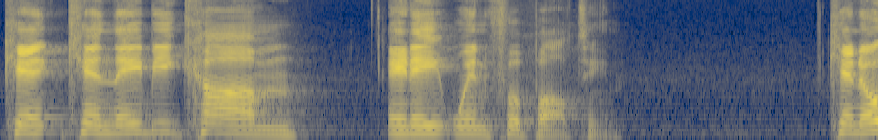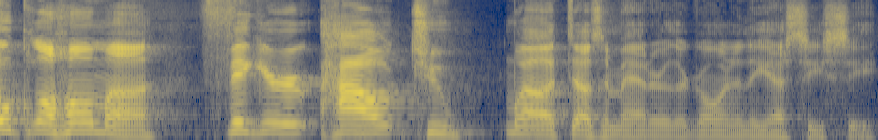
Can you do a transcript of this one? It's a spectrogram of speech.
Can can they become an eight win football team? Can Oklahoma figure how to? Well, it doesn't matter. They're going to the SEC.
